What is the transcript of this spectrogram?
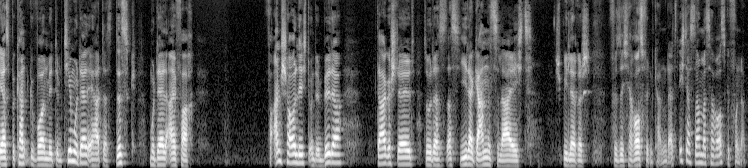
er ist bekannt geworden mit dem Tiermodell. Er hat das DISC-Modell einfach veranschaulicht und in Bilder dargestellt, sodass das jeder ganz leicht spielerisch für sich herausfinden kann. Und als ich das damals herausgefunden habe,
